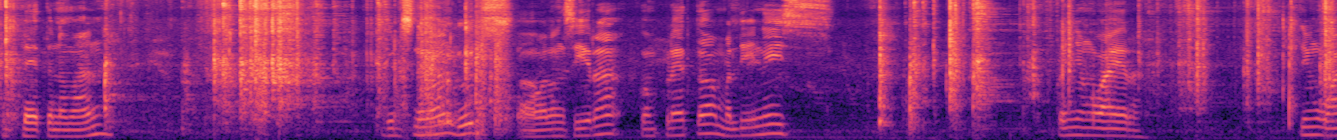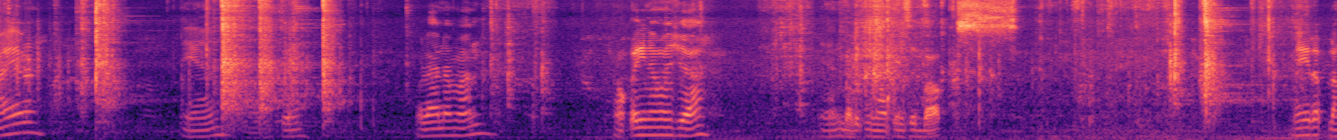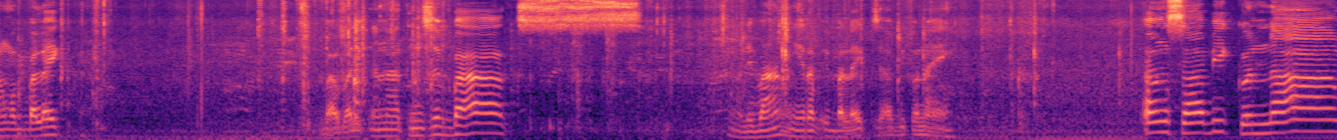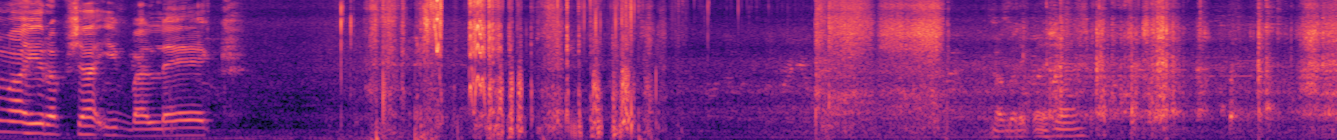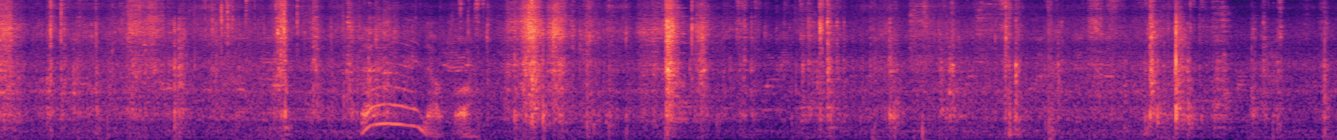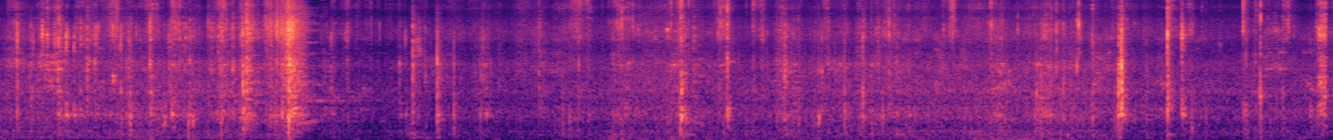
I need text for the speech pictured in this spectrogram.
Kompleto naman. Goods naman, goods. Ah, walang sira. Kompleto, malinis. Kanyang wire. Ito yung wire. Ayan. Okay. Wala naman. Okay naman siya. Ayan, balik na natin sa box. Mahirap lang magbalik. Babalik na natin sa box. O, diba? Ang hirap ibalik. Sabi ko na eh. Ang sabi ko na mahirap siya ibalik. Babalik na siya. Ay, nako.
